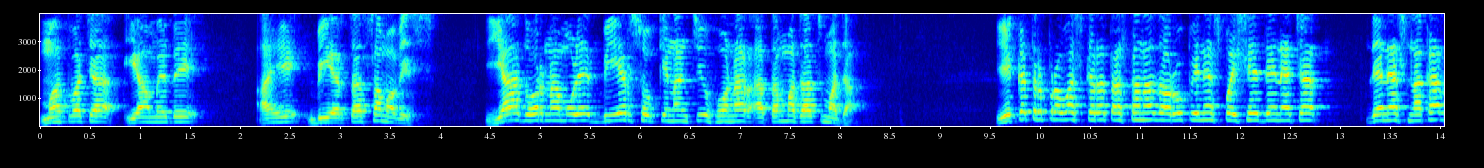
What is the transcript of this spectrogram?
महत्त्वाच्या यामध्ये आहे बियरचा समावेश. या धोरणामुळे बियर शौकीनांची होणार आता मजाच मजा. एकत्र प्रवास करत असताना दारू पिण्यास पैसे देण्याच्या देण्यास नकार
